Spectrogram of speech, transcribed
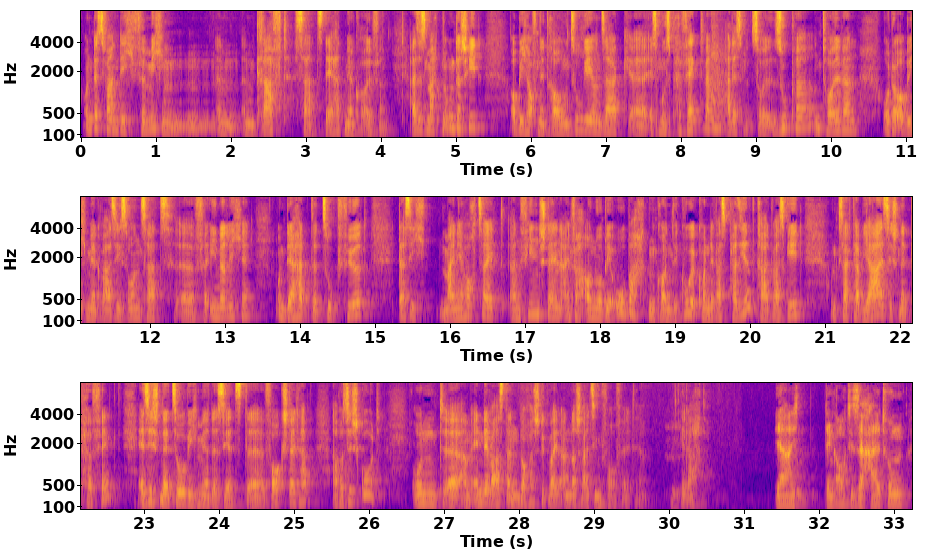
Und das fand ich für mich ein, ein, ein, Kraftsatz, der hat mir geholfen. Also es macht einen Unterschied, ob ich auf eine Trauung zugehe und sage, äh, es muss perfekt werden, alles soll super und toll werden, oder ob ich mir quasi so einen Satz äh, verinnerliche. Und der hat dazu geführt, dass ich meine Hochzeit an vielen Stellen einfach auch nur beobachten konnte, gucken konnte, was passiert gerade, was geht, und gesagt habe, ja, es ist nicht perfekt, es ist nicht so, wie ich mir das jetzt äh, vorgestellt habe, aber es ist gut. Und äh, am Ende war es dann doch ein Stück weit anders als im Vorfeld. Ja gedacht. Ja, ich denke auch diese Haltung,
